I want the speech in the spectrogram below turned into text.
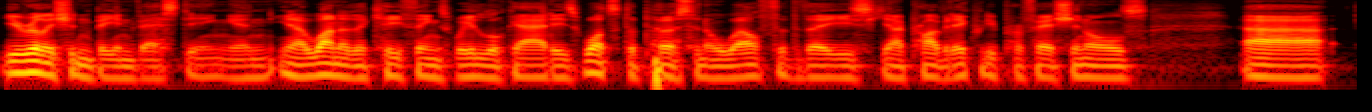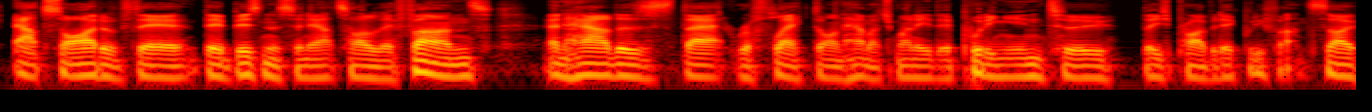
you really shouldn't be investing. And you know, one of the key things we look at is what's the personal wealth of these, you know, private equity professionals uh, outside of their their business and outside of their funds, and how does that reflect on how much money they're putting into these private equity funds? So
